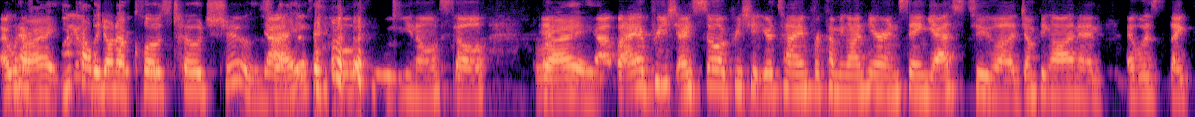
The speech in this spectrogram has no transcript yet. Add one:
I would have. Right. You probably don't have closed-toed shoes, Yeah, right? to you know. So right. yeah, but I appreciate. I so appreciate your time for coming on here and saying yes to uh, jumping on. And it was like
